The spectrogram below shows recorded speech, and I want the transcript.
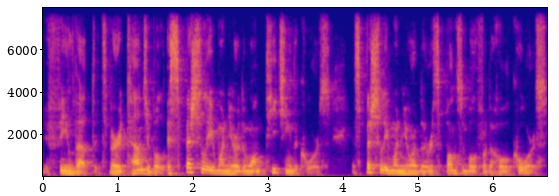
you feel that it's very tangible especially when you're the one teaching the course especially when you're the responsible for the whole course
